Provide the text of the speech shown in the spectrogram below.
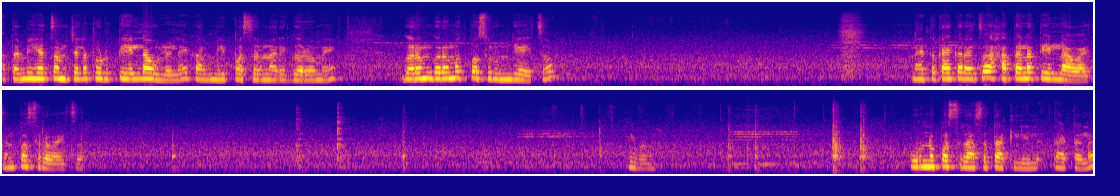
आता मी ह्या चमच्याला थोडं तेल लावलेलं आहे कारण मी पसरणारे गरम आहे. गरम गरमच पसरून घ्यायचं. नाहीतर काय करायचं? हाताला तेल लावायचं आणि पसरवायचं. हे बघा. पूर्ण पसरा असं ताटलेलं ताटाला.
